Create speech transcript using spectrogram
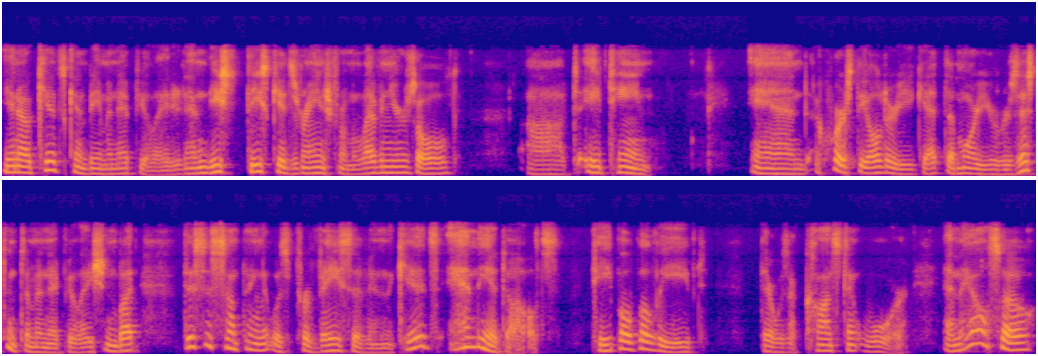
You know, kids can be manipulated, and these these kids range from 11 years old uh, to 18. And of course, the older you get, the more you're resistant to manipulation. But this is something that was pervasive in the kids and the adults. People believed there was a constant war, and they also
